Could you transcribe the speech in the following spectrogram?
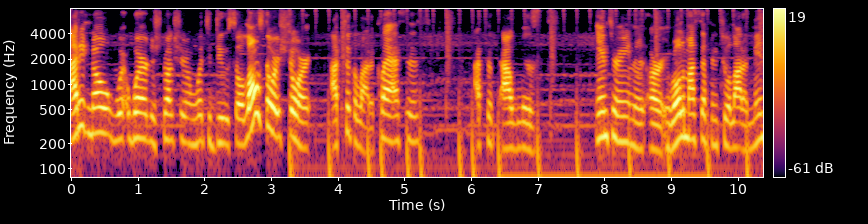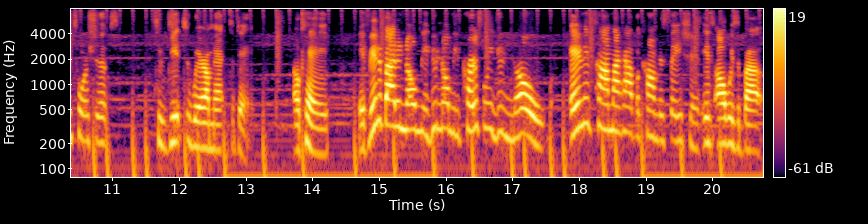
I didn't know wh- where the structure and what to do. So long story short, I took a lot of classes. I took I was entering or, or enrolling myself into a lot of mentorships to get to where I'm at today. Okay. If anybody know me, you know me personally, you know anytime I have a conversation, it's always about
